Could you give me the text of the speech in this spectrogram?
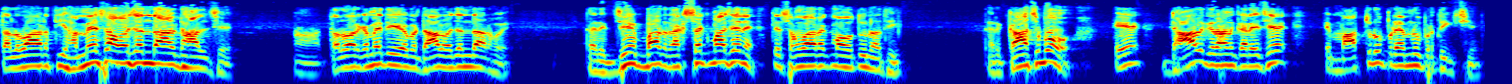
તલવારથી હંમેશા વજનદાર ઢાલ છે. હા, તલવાર ગમે તે ઢાલ વજનદાર હોય. ત્યારે જે બળ રક્ષકમાં છે ને, તે સંવારકમાં હોતું નથી. ત્યારે કાચબો એ ઢાલ ગ્રહણ કરે છે, એ માતૃ પ્રેમનું પ્રતીક છે.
